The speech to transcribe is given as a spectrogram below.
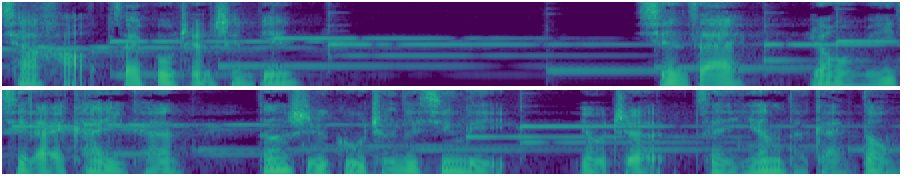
恰好在顾城身边。现在，让我们一起来看一看。”当时顾城的心里有着怎样的感动？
